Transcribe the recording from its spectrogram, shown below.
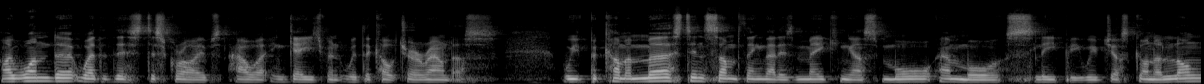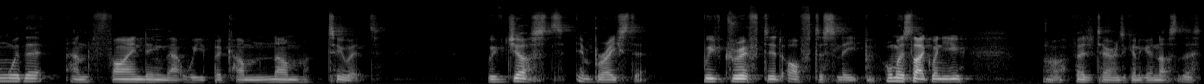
I wonder whether this describes our engagement with the culture around us. We've become immersed in something that is making us more and more sleepy. We've just gone along with it and finding that we've become numb to it. We've just embraced it we've drifted off to sleep. Almost like when you, oh, vegetarians are going to go nuts at this.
